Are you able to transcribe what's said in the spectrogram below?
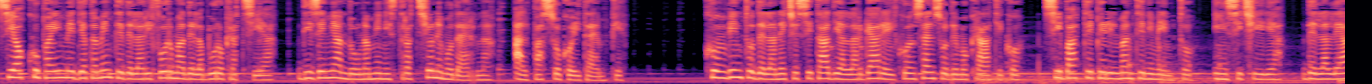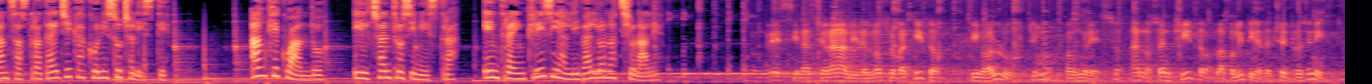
Si occupa immediatamente della riforma della burocrazia, disegnando un'amministrazione moderna, al passo coi tempi. Convinto della necessità di allargare il consenso democratico, si batte per il mantenimento, in Sicilia, dell'alleanza strategica con i socialisti anche quando il centro-sinistra entra in crisi a livello nazionale. I congressi nazionali del nostro partito, fino all'ultimo congresso, hanno sancito la politica del centro-sinistra,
